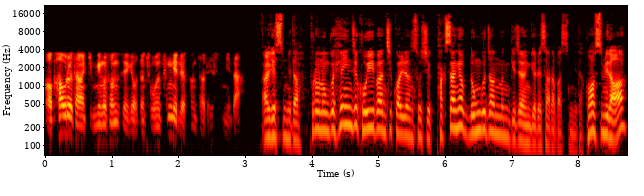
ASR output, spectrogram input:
어, 파울을 당한 김민구 선수에게 어떤 좋은 승리를 선사를 했습니다. 알겠습니다. 프로농구 헤인즈 고위 반칙 관련 소식 박상혁 농구 전문 기자 연결해서 알아봤습니다. 고맙습니다.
